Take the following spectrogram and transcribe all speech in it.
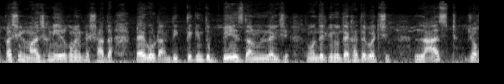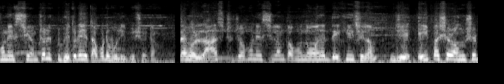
আকাশের মাঝখানে এরকম একটা সাদা প্যাগোটা দেখতে কিন্তু বেশ দারুণ লাগছে। তোমাদের কিন্তু দেখাতে পারছি। লাস্ট যখন এসছিলাম, চলো একটু ভেতরে তারপরে বলি বিষয়টা। দেখো লাস্ট যখন এসেছিলাম, তখন তোমাদের দেখিয়েছিলাম যে এই পাশের অংশের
